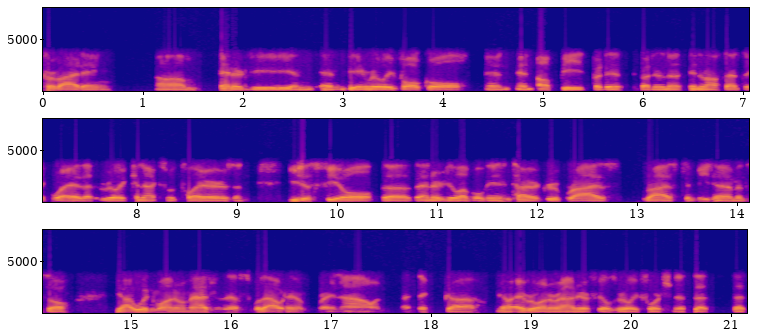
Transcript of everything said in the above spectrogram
providing um, energy and, and being really vocal and, and upbeat, but it, but in, a, in an authentic way that really connects with players. And you just feel the, the energy level, the entire group rise rise to meet him. And so, yeah, I wouldn't want to imagine this without him right now. And I think uh, you know everyone around here feels really fortunate that that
